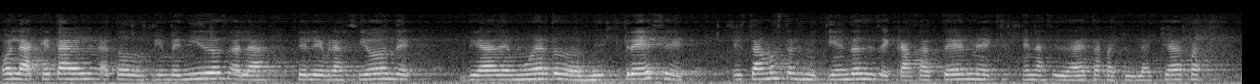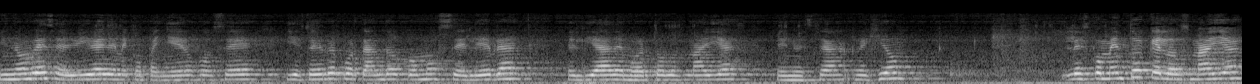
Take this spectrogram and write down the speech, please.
Hola, ¿qué tal a todos? Bienvenidos a la celebración de Día de Muertos 2013. Estamos transmitiendo desde Casa Telmex en la ciudad de Tapachula, Chiapas. Mi nombre es Elvira y de mi compañero José y estoy reportando cómo celebran el Día de Muertos los mayas en nuestra región. Les comento que los mayas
